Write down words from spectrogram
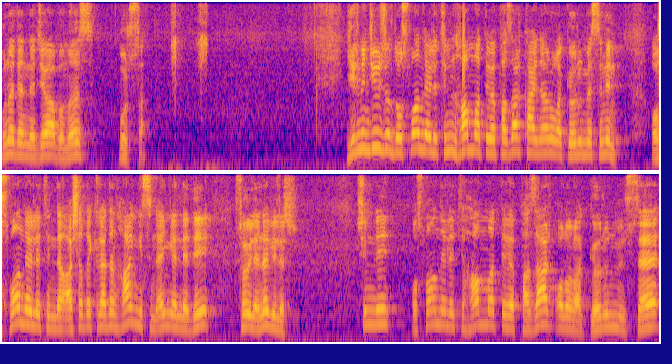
Bu nedenle cevabımız Bursa. 20. yüzyılda Osmanlı Devleti'nin ham madde ve pazar kaynağı olarak görülmesinin Osmanlı Devleti'nde aşağıdakilerden hangisini engellediği söylenebilir. Şimdi Osmanlı Devleti ham madde ve pazar olarak görülmüşse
